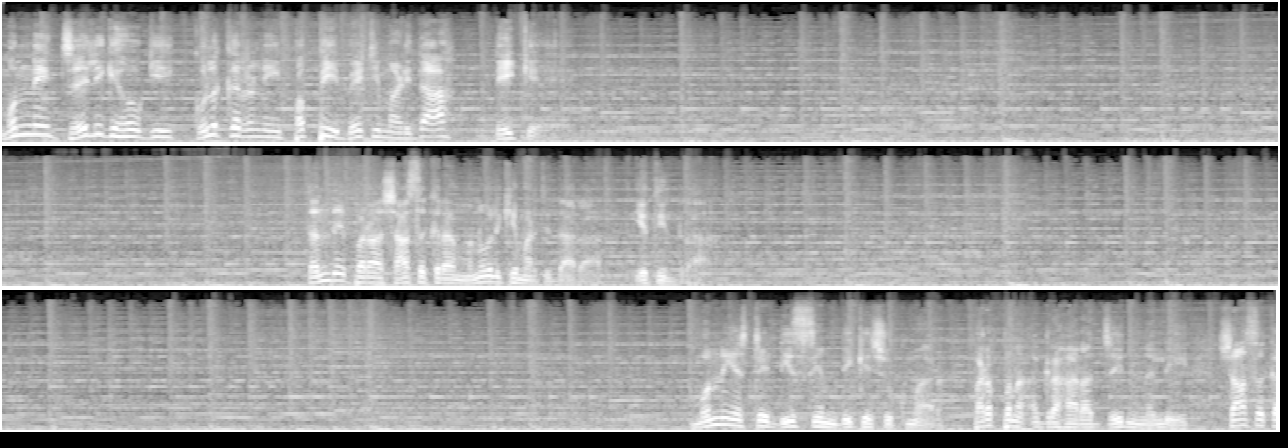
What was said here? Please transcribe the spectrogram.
ಮೊನ್ನೆ ಜೈಲಿಗೆ ಹೋಗಿ ಕುಲಕರ್ಣಿ ಪಪ್ಪಿ ಭೇಟಿ ಮಾಡಿದ ಡಿಕೆ ತಂದೆ ಪರ ಶಾಸಕರ ಮನವೊಲಿಕೆ ಮಾಡ್ತಿದ್ದಾರಾ ಯತೀಂದ್ರ? ಮೊನ್ನೆಯಷ್ಟೇ DCM D K Shivakumar Parappana Agrahara ಜೈಲಿನಲ್ಲಿ ಶಾಸಕ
